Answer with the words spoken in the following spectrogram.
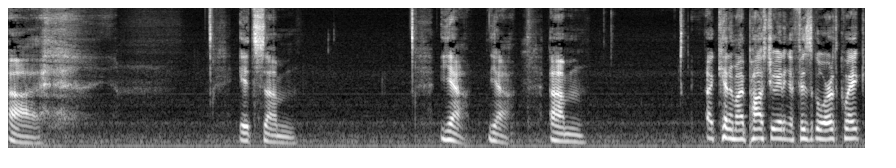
uh, it's um, yeah, yeah. Um, uh, Ken, am I postulating a physical earthquake?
